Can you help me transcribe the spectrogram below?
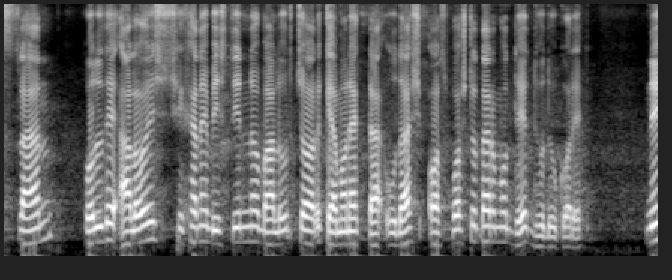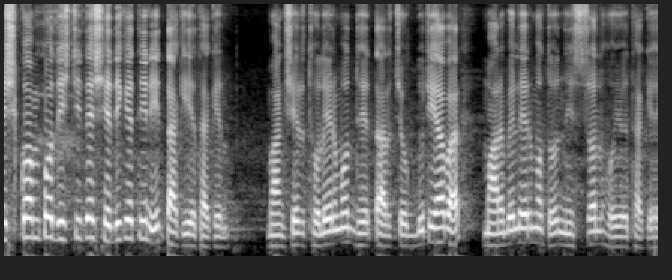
স্নান, হলদে আলোয় সেখানে বিস্তীর্ণ বালুর চর কেমন একটা উদাস অস্পষ্টতার মধ্যে ধুধু করে। নিষ্কম্প দৃষ্টিতে সেদিকে তিনি তাকিয়ে থাকেন। মাংসের থলের মধ্যে তার চোখ দুটি আবার মার্বেলের মতো নিশ্চল হয়ে থাকে।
